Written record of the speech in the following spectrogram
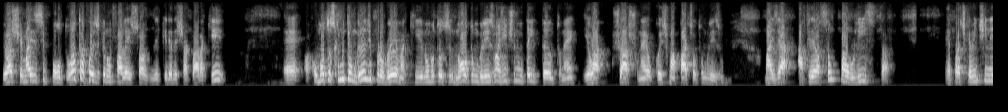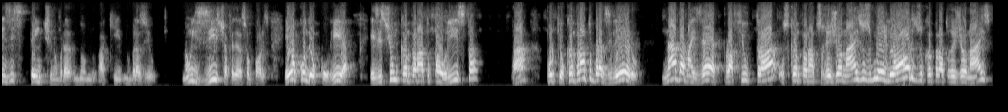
eu achei mais esse ponto. Outra coisa que eu não falei, só queria deixar claro aqui, é, o motociclismo tem um grande problema que no, no, automobilismo a gente não tem tanto, né? Eu acho, né? Eu conheço uma parte do automobilismo. Mas a, a Federação Paulista é praticamente inexistente no, no, aqui no Brasil. Não existe a Federação Paulista. Eu, quando eu corria, existia um campeonato paulista, tá? Porque o campeonato brasileiro nada mais é para filtrar os campeonatos regionais, os melhores do campeonato regionais,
